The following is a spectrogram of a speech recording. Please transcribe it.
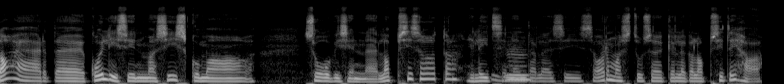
lahe äärde kolisin ma siis, kui ma soovisin lapsi saada ja leidsin mm -hmm. endale siis armastuse, kellega lapsi teha,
